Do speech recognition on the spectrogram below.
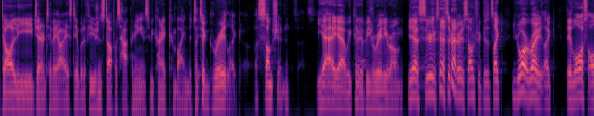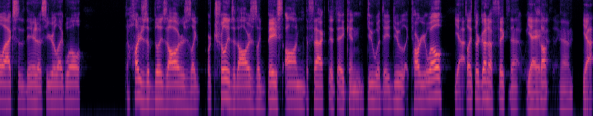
DALL-E, generative AI, stable diffusion stuff was happening, and so we kind of combined the two. That's a great like assumption in a sense. yeah, yeah, we could have been really wrong. Yeah, seriously, that's a great assumption because it's like you are right. Like they lost all access to the data, so you're like, well, hundreds of billions of dollars is like or trillions of dollars is like based on the fact that they can do what they do, like target well. Yeah, It's like they're gonna fix that. Yeah, yeah, yeah. something. Yeah. yeah.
